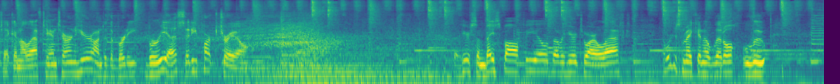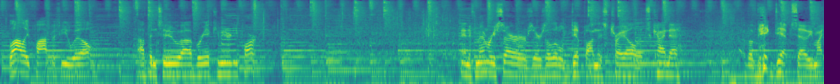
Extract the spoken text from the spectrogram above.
Taking a left-hand turn here onto the Berea City Park Trail So here's some baseball fields over here to our left. We're just making a little loop, lollipop if you will, up into uh, Berea Community Park. And if memory serves, there's a little dip on this trail. It's kind of of a big dip, so you might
